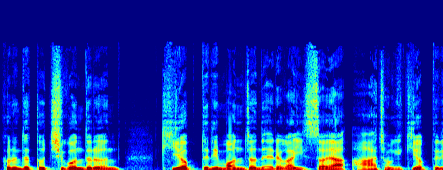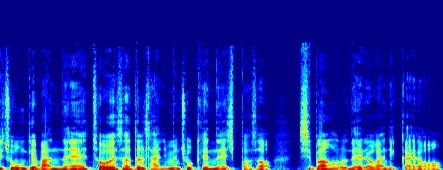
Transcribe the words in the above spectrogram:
그런데 또 직원들은 기업들이 먼저 내려가 있어야 아 저기 기업들이 좋은 게 많네 저 회사들 다니면 좋겠네 싶어서 지방으로 내려가니까요.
